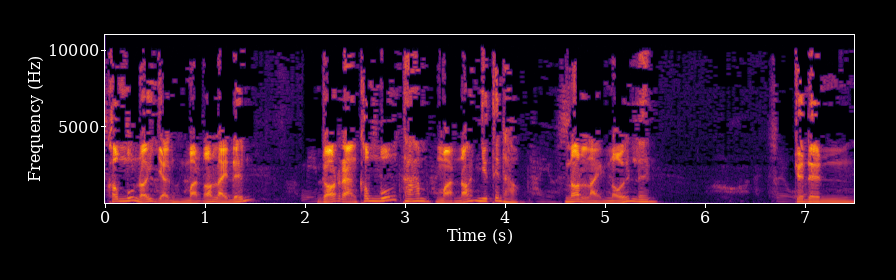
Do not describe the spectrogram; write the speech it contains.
không muốn nổi giận mà nó lại đến. Rõ ràng không muốn tham mà nó như thế nào. Nó lại nổi lên. Cho nên,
